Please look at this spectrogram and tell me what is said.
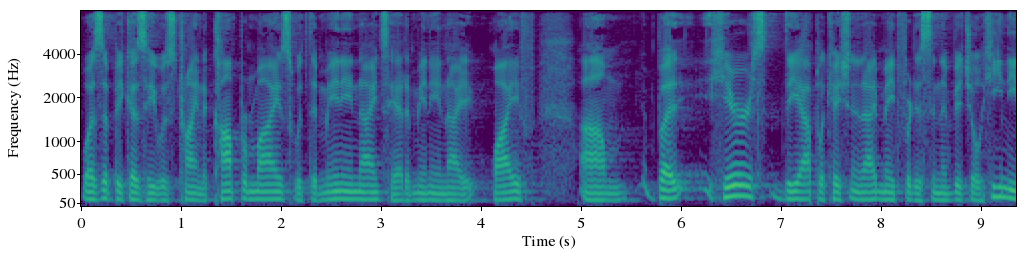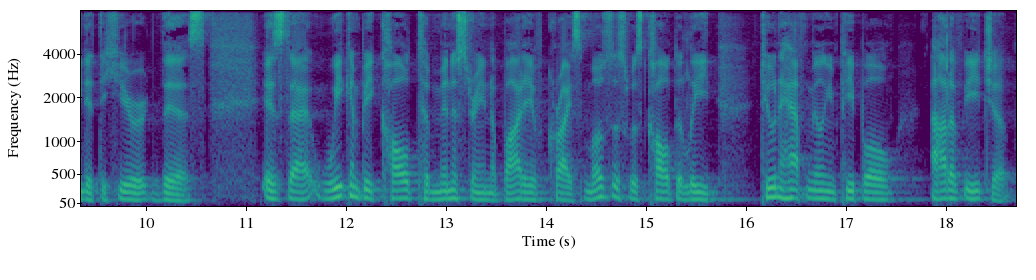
Was it because he was trying to compromise with the Midianites? He had a Midianite wife. Um, but here's the application that I made for this individual. He needed to hear this is that we can be called to ministry in the body of Christ. Moses was called to lead two and a half million people out of Egypt,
